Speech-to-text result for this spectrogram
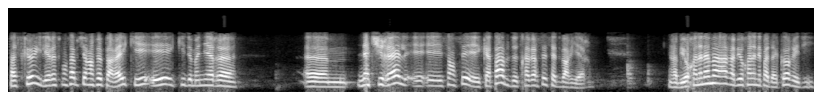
Parce qu'il est responsable sur un feu pareil qui est, et qui de manière euh, euh, naturelle est, censé et capable de traverser cette barrière. Rabbi Yochanan Amar, Rabbi Yochanan n'est pas d'accord et dit.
